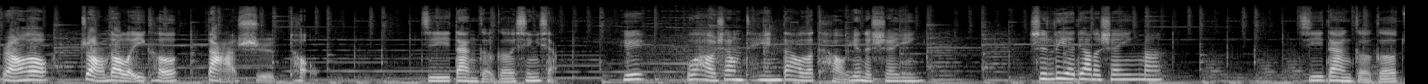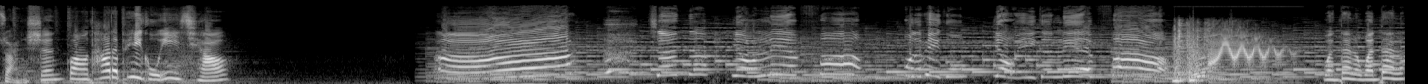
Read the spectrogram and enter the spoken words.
然后撞到了一颗大石头。鸡蛋哥哥心想：咦，我好像听到了讨厌的声音，是裂掉的声音吗？鸡蛋哥哥转身往他的屁股一瞧。裂缝！我的屁股有一个裂缝完蛋了，完蛋了！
